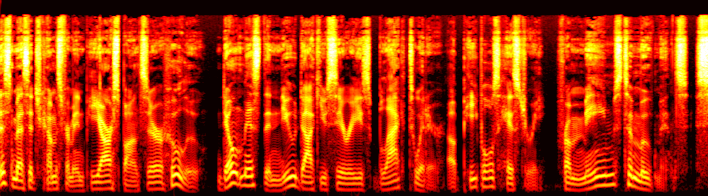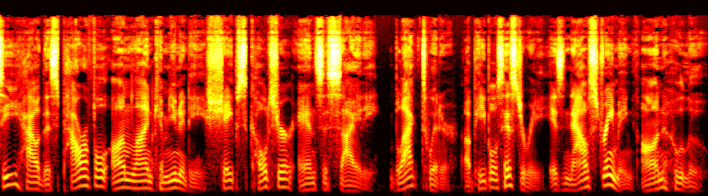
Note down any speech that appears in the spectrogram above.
This message comes from NPR sponsor Hulu. Don't miss the new docuseries Black Twitter, A People's History. From memes to movements, see how this powerful online community shapes culture and society. Black Twitter, A People's History is now streaming on Hulu.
